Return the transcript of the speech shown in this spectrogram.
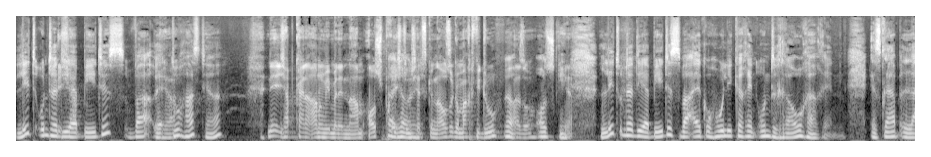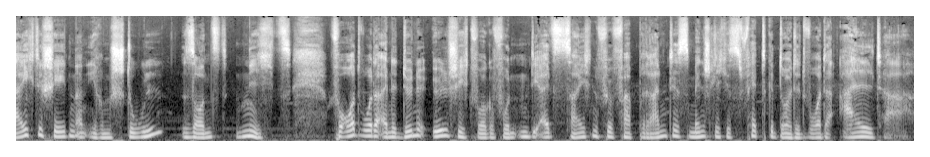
litt unter Ich Diabetes. War, äh, Ja. Du hast, ja? Nee, ich habe keine Ahnung, wie man den Namen ausspricht Ich und ich hätte es genauso gemacht wie du. Ja, also, Oski. ja. Litt unter Diabetes, war Alkoholikerin und Raucherin. Es gab leichte Schäden an ihrem Stuhl, sonst nichts. Vor Ort wurde eine dünne Ölschicht vorgefunden, die als Zeichen für verbranntes menschliches Fett gedeutet wurde. Alter.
